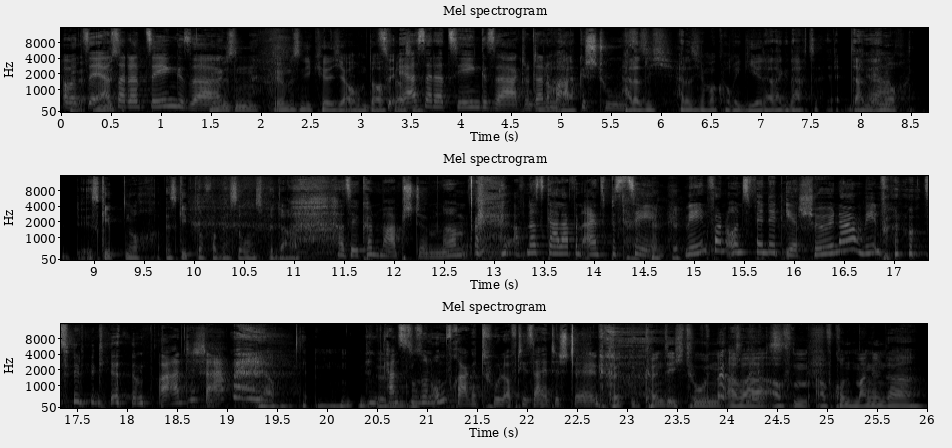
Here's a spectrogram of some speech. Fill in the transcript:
Aber Wir- zuerst wir hat er 10 müssen, gesagt. wir müssen, wir müssen die Kirche auch im Dorf zuerst lassen. hat er 10 gesagt und dann nochmal Ja, abgestuft. Hat er sich, hat er sich nochmal korrigiert, da hat er gedacht, äh, da wäre Ja. noch, es gibt noch, es gibt noch Verbesserungsbedarf. Also ihr könnt mal abstimmen, ne? Auf einer Skala von 1 bis 10. Wen von uns findet ihr schöner? Wen von uns findet ihr sympathischer? Ja. Kannst du so ein Umfragetool auf die Seite stellen? Kön könnte ich tun, aber auf, aufgrund mangelnder,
